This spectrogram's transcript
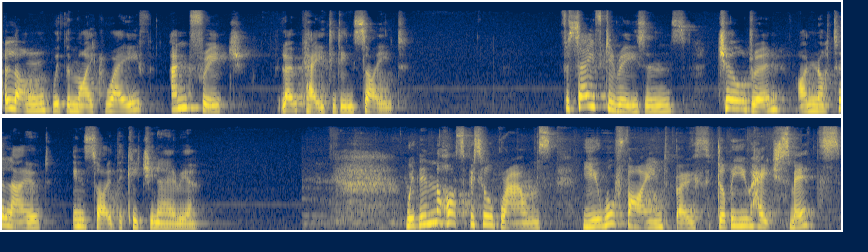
along with the microwave and fridge located inside. For safety reasons, children are not allowed inside the kitchen area. Within the hospital grounds, you will find both WH Smith's,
